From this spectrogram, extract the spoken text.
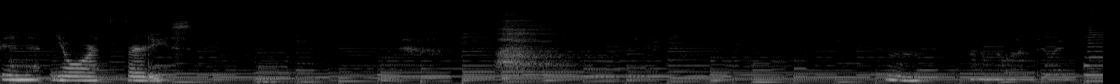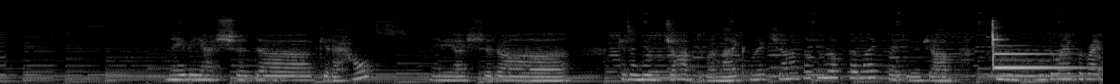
in your 30s. Maybe I should uh, get a house. Maybe I should uh, get a new job. Do I like my job? I don't know if I like my new job. Hmm, do I have the right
